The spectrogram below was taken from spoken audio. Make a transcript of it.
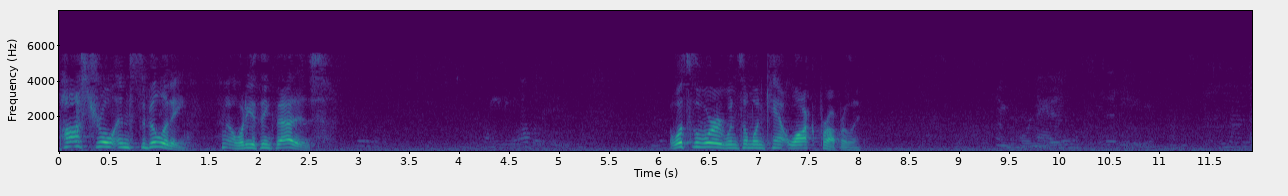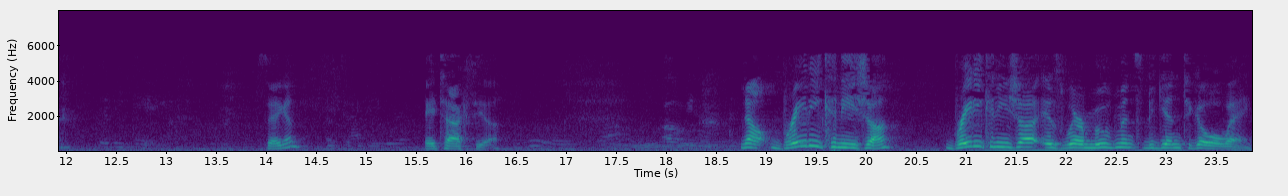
Postural instability. what do you think that is? What's the word when someone can't walk properly? Say again? Ataxia. Oh, now, bradykinesia. Bradykinesia is where movements begin to go away.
